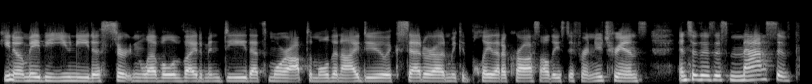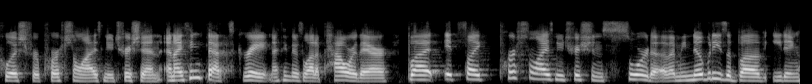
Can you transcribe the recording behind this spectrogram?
you know, maybe you need a certain level of vitamin D that's more optimal than I do, et cetera. And we could play that across all these different nutrients. And so there's this massive push for personalized nutrition. And I think that's great. And I think there's a lot of power there. But it's like personalized nutrition, sort of. I mean, nobody's above eating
